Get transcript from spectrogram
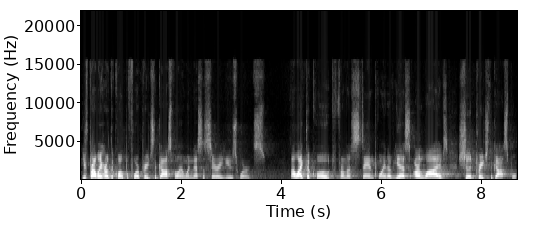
You've probably heard the quote before preach the gospel and, when necessary, use words. I like the quote from a standpoint of yes, our lives should preach the gospel.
